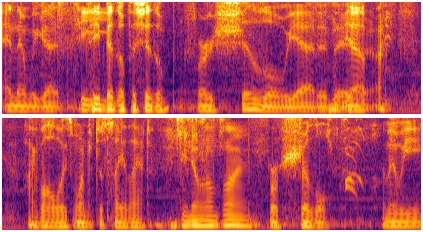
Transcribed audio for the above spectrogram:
and then we got T, T Bizzle for shizzle. for shizzle. We added there. Yep. I've always wanted to say that You know what I'm saying? for shizzle. I mean, we,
